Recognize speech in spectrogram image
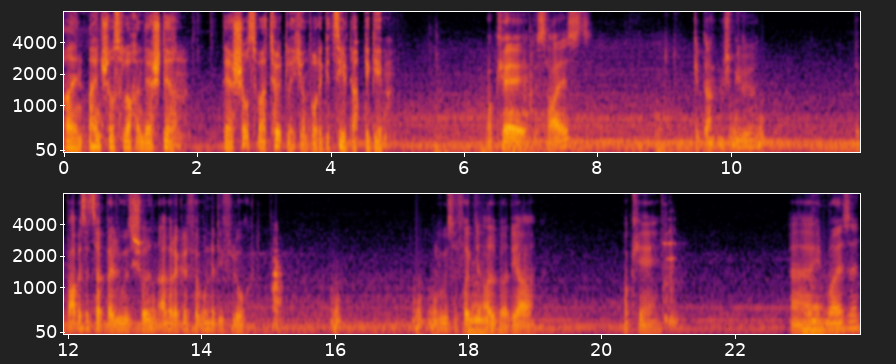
Ein Einschussloch in der Stirn. Der Schuss war tödlich und wurde gezielt abgegeben. Okay, das heißt... Gedankenspiel. Der Barbesitzer hat bei Louis Schulden, aber der Griff verwundet die Flucht. Louis verfolgte Albert, ja. Okay. Äh, Hinweise.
